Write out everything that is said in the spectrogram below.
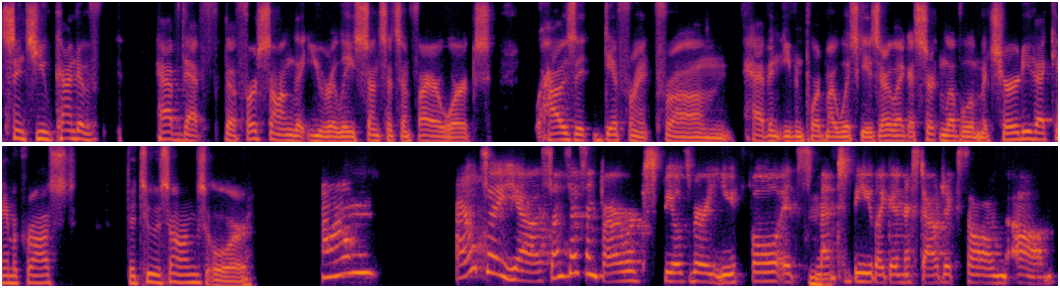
since you kind of have that the first song that you released, "Sunsets and Fireworks." How is it different from haven't even poured my whiskey? Is there like a certain level of maturity that came across the two songs, or? I would say, yeah, Sunsets and Fireworks feels very youthful. It's mm-hmm. meant to be like a nostalgic song. Um,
